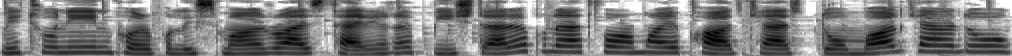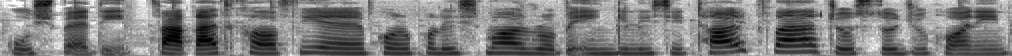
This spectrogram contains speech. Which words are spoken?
می‌تونین Purple Smile رو از طریق بیشتر پلتفرم های پادکست دنبال کرد و گوش بدین. فقط کافیه Purple Smile رو به انگلیسی تایپ و جستجو کنین.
